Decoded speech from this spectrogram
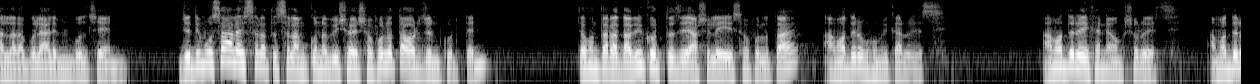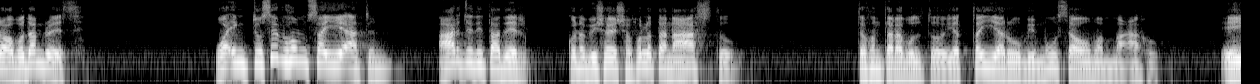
আল্লাহ রাব্বুল আলামিন বলছেন, যদি মুসা আলাইহিস সালাম কোনো বিষয়ে সফলতা অর্জন করতেন, তখন তারা দাবি করত যে আসলে এই সফলতায় আমাদেরও ভূমিকা রয়েছে, আমাদেরও এখানে অংশ রয়েছে, আমাদেরও অবদান রয়েছে। ওয়াইং টুসেব হোম সাইয়াতুন আর যদি তাদের কোনো বিষয়ে সফলতা না আসতো, তখন তারা বলতো, ইয়াত্তাইয়ারু বি মুসা ওমাম মাহু এই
